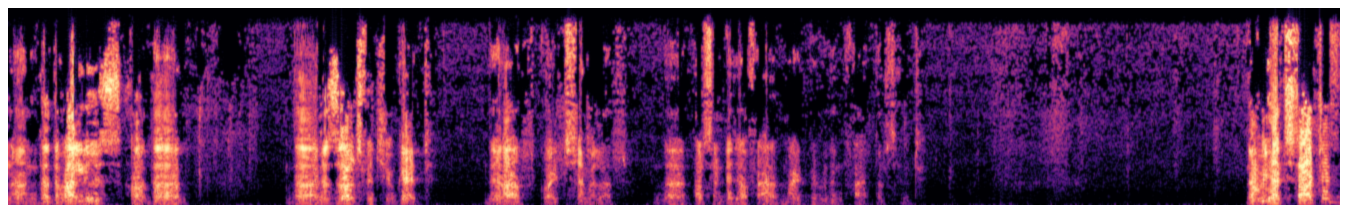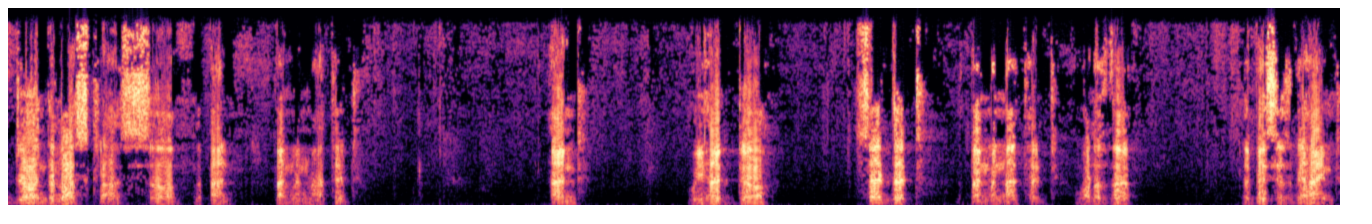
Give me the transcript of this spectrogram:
none, the, the values or the, the results which you get, they are quite similar. The percentage of error might be within 5 percent. Now we had started uh, in the last class uh, the Pan, Penman method and we had uh, said that the Penman method, what is the, the basis behind?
